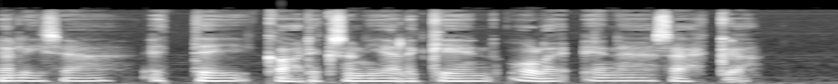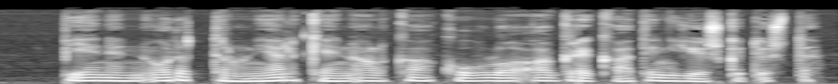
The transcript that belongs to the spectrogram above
ja lisää, ettei kahdeksan jälkeen ole enää sähköä. Pienen odottelun jälkeen alkaa kuulua aggregaatin jyskytystä –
